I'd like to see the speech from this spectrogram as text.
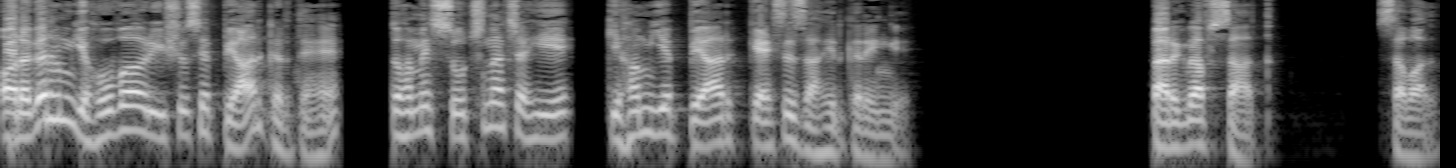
और अगर हम यहोवा और यीशु से प्यार करते हैं तो हमें सोचना चाहिए कि हम यह प्यार कैसे ज़ाहिर करेंगे। पैराग्राफ सात, सवाल।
